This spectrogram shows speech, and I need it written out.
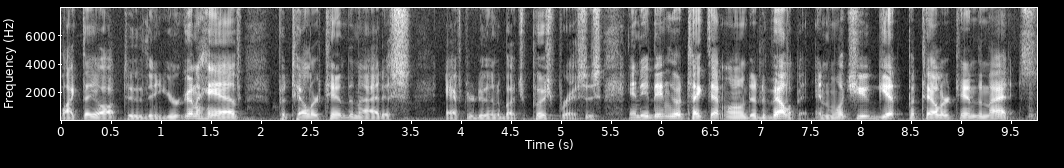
like they ought to, then you're going to have patellar tendonitis after doing a bunch of push presses, and it didn't to take that long to develop it. And once you get patellar tendonitis,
